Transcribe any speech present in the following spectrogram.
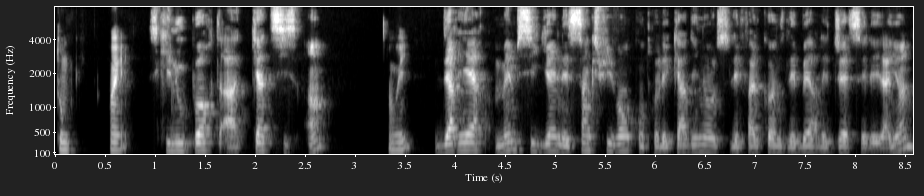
Donc, oui. Ce qui nous porte à 4-6-1. Oui. Derrière, même s'ils gagnent les 5 suivants contre les Cardinals, les Falcons, les Bears, les Jets et les Lions,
